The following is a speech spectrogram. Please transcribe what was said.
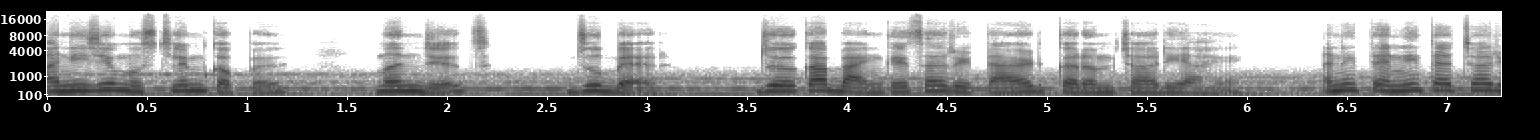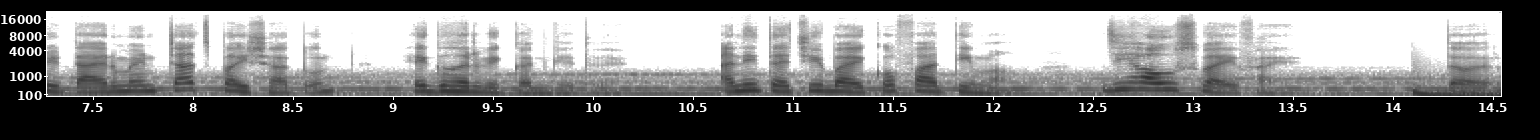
आणि जे मुस्लिम कपल म्हणजेच जुबेर जो एका बँकेचा रिटायर्ड कर्मचारी आहे आणि त्यांनी त्याच्या रिटायरमेंटच्याच पैशातून हे घर विकत घेतले आणि त्याची बायको फातिमा जी हाऊसवाईफ आहे. तर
